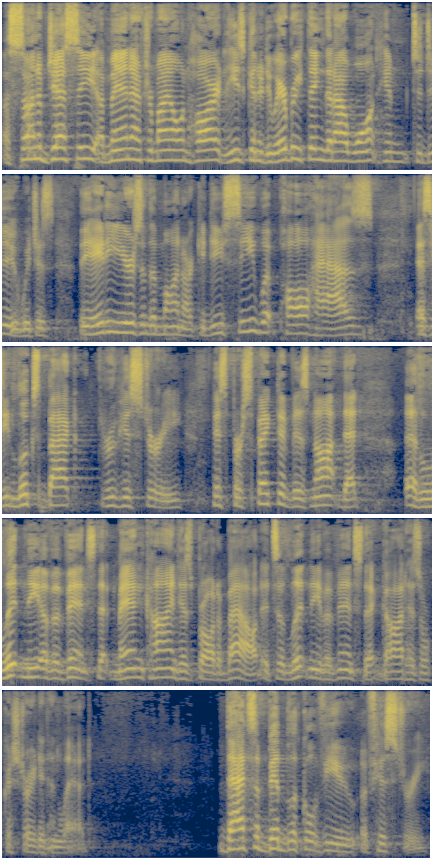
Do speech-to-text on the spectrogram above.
a son of Jesse, a man after my own heart, and he's going to do everything that I want him to do, which is the 80 years of the monarchy. Do you see what Paul has as he looks back through history? His perspective is not that a litany of events that mankind has brought about, it's a litany of events that God has orchestrated and led. That's a biblical view of history.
